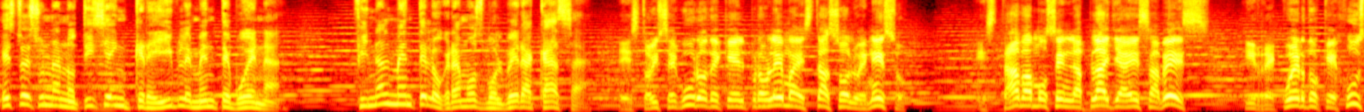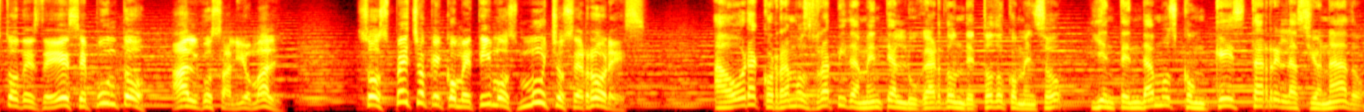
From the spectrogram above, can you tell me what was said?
Esto es una noticia increíblemente buena. Finalmente logramos volver a casa. Estoy seguro de que el problema está solo en eso. Estábamos en la playa esa vez, y recuerdo que justo desde ese punto algo salió mal. Sospecho que cometimos muchos errores. Ahora corramos rápidamente al lugar donde todo comenzó y entendamos con qué está relacionado.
